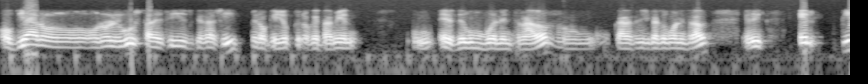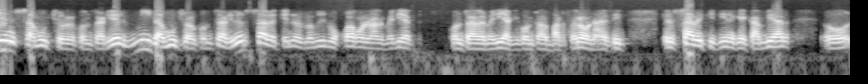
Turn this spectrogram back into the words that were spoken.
obviar o, no les gusta decir que es así, pero que yo creo que también es de un buen entrenador, son características de un buen entrenador, es decir, él piensa mucho en el contrario, él mira mucho al contrario, él sabe que no es lo mismo jugar con la Almería contra la Almería que contra el Barcelona, es decir, él sabe que tiene que cambiar, o,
